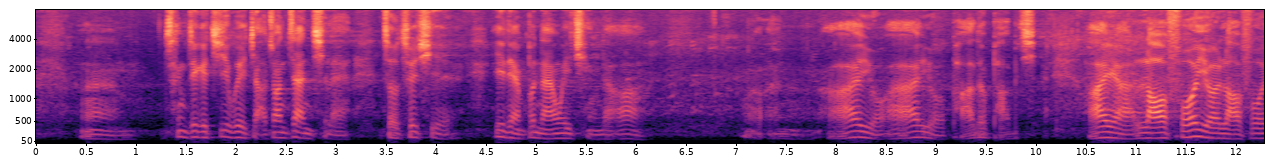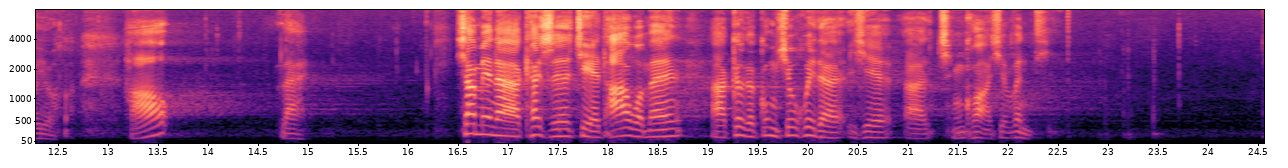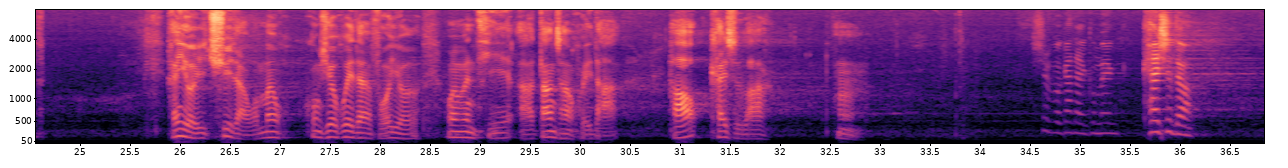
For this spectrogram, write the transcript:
嗯。趁这个机会假装站起来走出去，一点不难为情的啊！哎呦哎呦，爬都爬不起来！哎呀，老佛友老佛友，好，来，下面呢开始解答我们啊各个共修会的一些啊情况、一些问题，很有趣的。我们共修会的佛友问问题啊，当场回答。好，开始吧。嗯。师傅刚才给我们开示的，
